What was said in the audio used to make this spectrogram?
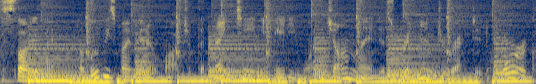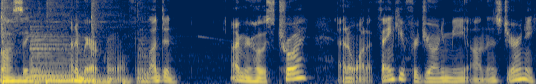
Slaughterland, a movies by minute watch of the 1981 John Landis written and directed horror classic An American Wolf in London. I'm your host, Troy, and I want to thank you for joining me on this journey.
